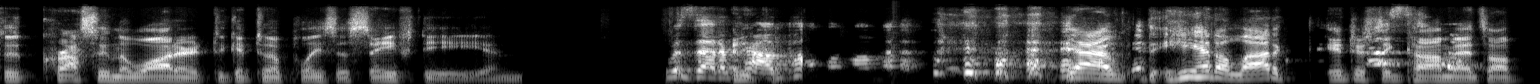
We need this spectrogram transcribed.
to crossing the water to get to a place of safety and was that a proud papa moment? Yeah he had a lot of interesting comments. I'll,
